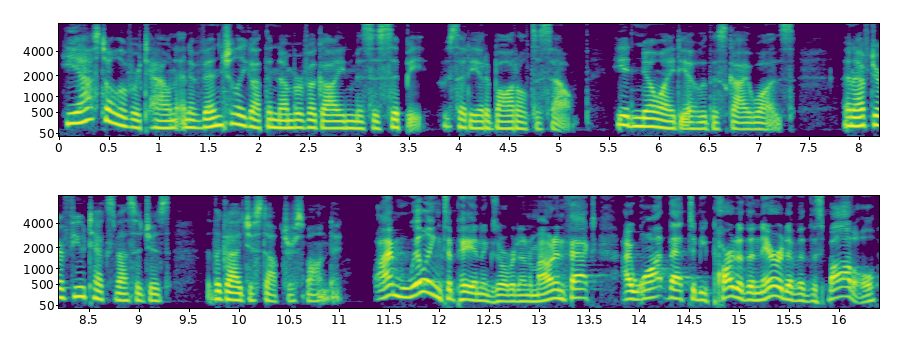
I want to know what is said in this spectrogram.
He asked all over town and eventually got the number of a guy in Mississippi who said he had a bottle to sell. He had no idea who this guy was. And after a few text messages, the guy just stopped responding. I'm willing to pay an exorbitant amount. In fact, I want that to be part of the narrative of this bottle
